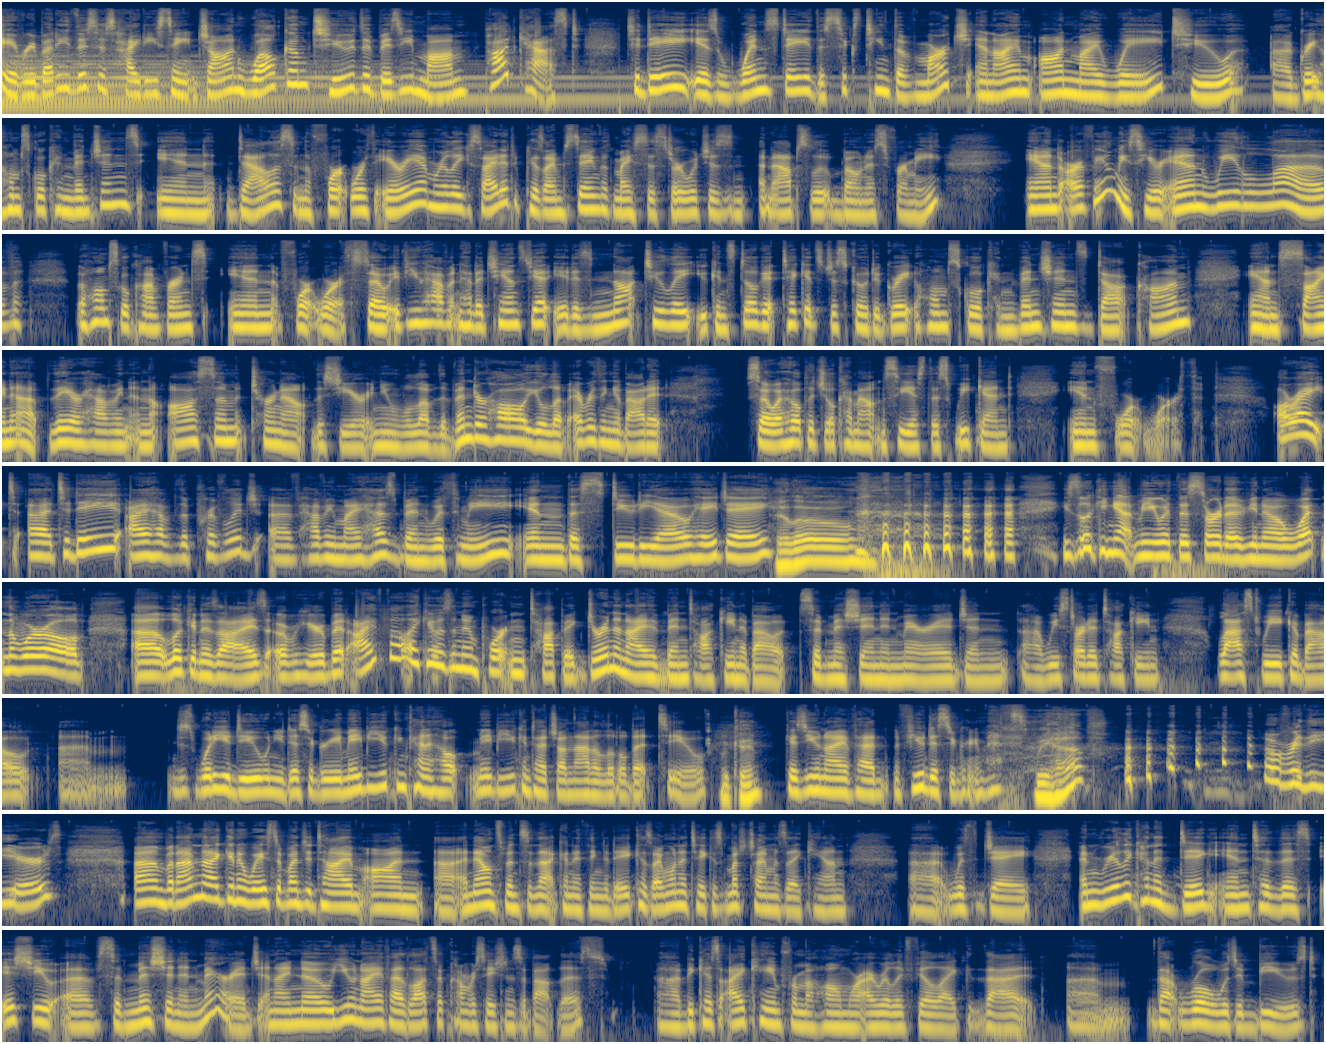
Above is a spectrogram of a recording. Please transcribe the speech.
Hey, everybody, this is Heidi St. John. Welcome to the Busy Mom Podcast. Today is Wednesday, the 16th of March, and I'm on my way to uh, Great Homeschool Conventions in Dallas in the Fort Worth area. I'm really excited because I'm staying with my sister, which is an absolute bonus for me and our families here. And we love the homeschool conference in Fort Worth. So if you haven't had a chance yet, it is not too late. You can still get tickets. Just go to greathomeschoolconventions.com and sign up. They are having an awesome turnout this year, and you will love the vendor hall. You'll love everything about it. So I hope that you'll come out and see us this weekend in Fort Worth. All right. Uh, today I have the privilege of having my husband with me in the studio. Hey, Jay. Hello. He's looking at me with this sort of, you know, what in the world uh, look in his eyes over here. But I felt like it was an important topic. Durin and I have been talking about submission in marriage, and uh, we started talking last week about. Um, just what do you do when you disagree? Maybe you can kind of help. Maybe you can touch on that a little bit too. Okay. Because you and I have had a few disagreements. We have? over the years. Um, but I'm not going to waste a bunch of time on uh, announcements and that kind of thing today because I want to take as much time as I can uh, with Jay and really kind of dig into this issue of submission in marriage. And I know you and I have had lots of conversations about this uh, because I came from a home where I really feel like that um, that role was abused.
